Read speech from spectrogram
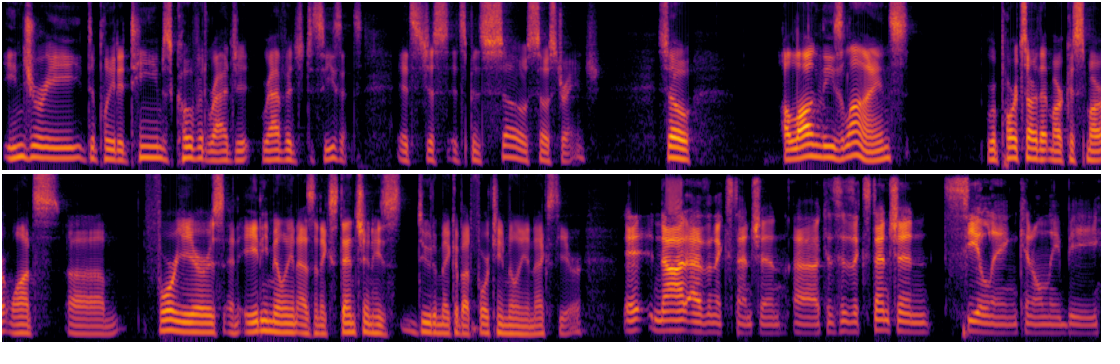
injury depleted teams, COVID ravaged seasons. It's just it's been so so strange. So along these lines, reports are that Marcus Smart wants um, four years and 80 million as an extension. He's due to make about 14 million next year. It, not as an extension, because his extension ceiling can only be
